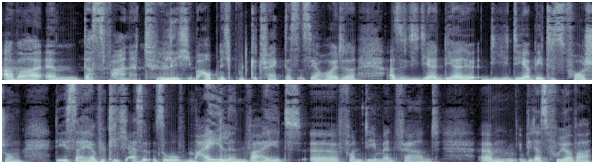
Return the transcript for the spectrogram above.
Aber ähm, das war natürlich überhaupt nicht gut getrackt. Das ist ja heute, also die, die, die Diabetesforschung, die ist da ja wirklich also so meilenweit äh, von dem entfernt, ähm, wie das früher war.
